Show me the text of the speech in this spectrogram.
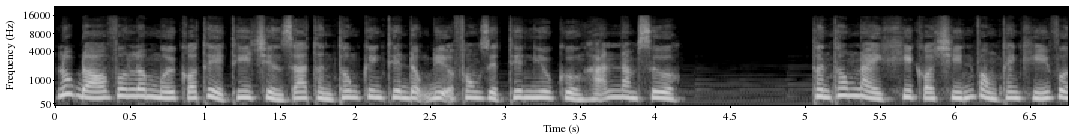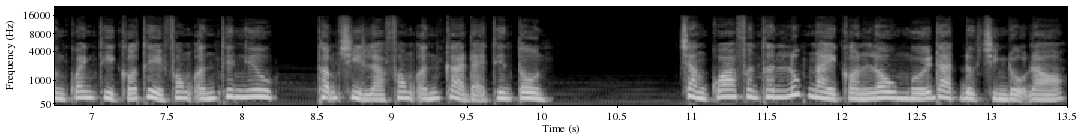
Lúc đó Vương Lâm mới có thể thi triển ra thần thông kinh thiên động địa phong diệt thiên nghiêu cường hãn năm xưa. Thần thông này khi có 9 vòng thanh khí vờn quanh thì có thể phong ấn thiên nghiêu, thậm chí là phong ấn cả đại thiên tôn. Chẳng qua phân thân lúc này còn lâu mới đạt được trình độ đó.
